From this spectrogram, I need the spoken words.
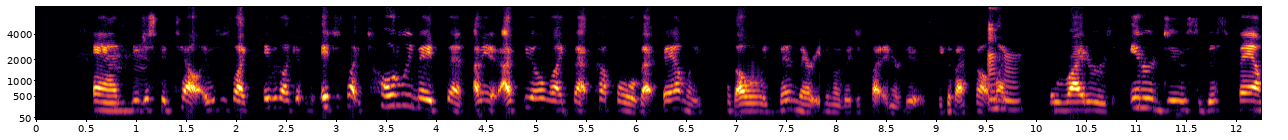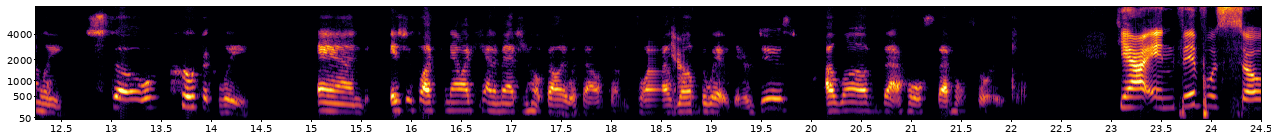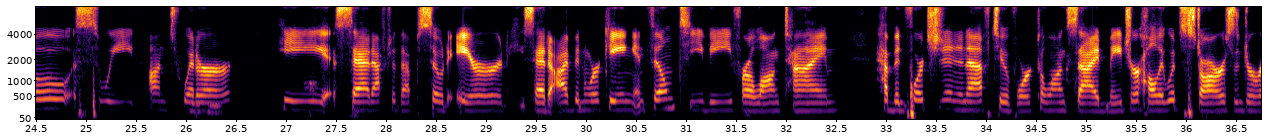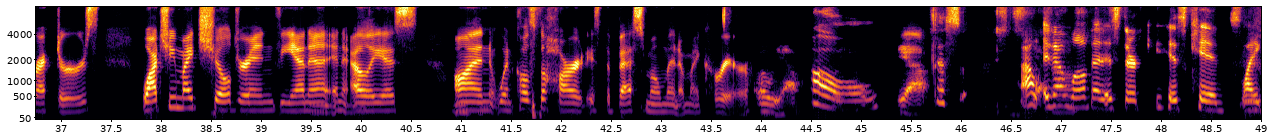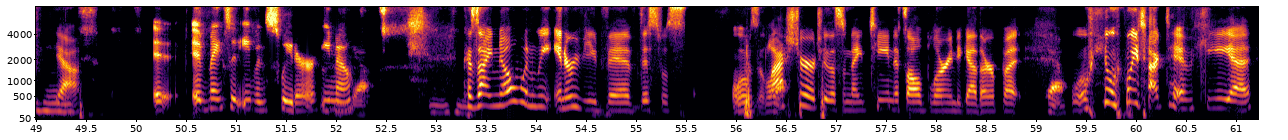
And you Mhm. just could tell. It was just like it was like it, it just like totally made sense. I mean, I feel like that couple, that family has always been there, even though they just got introduced, because I felt like Mhm. The writers introduced this family so perfectly and it's just like now i can't imagine hope valley without them so i Yeah. love the way it was introduced i love that whole that whole story so Yeah, and Viv was so sweet on Twitter. Mm-hmm. He said after the episode aired, he said, I've been working in film TV for a long time, have been fortunate enough to have worked alongside major Hollywood stars and directors. Watching my children, Vienna and Mhm. Elias, on When Calls the Heart is the best moment of my career. oh yeah Oh, yeah that's. I, and I love that it's their his kids. Like Mhm. Yeah. it, it makes it even sweeter. You know. yeah. Because I know when we interviewed Viv, this was what was it last year or 2019? It's all blurring together. But Yeah. when we, when we talked to him, he uh,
